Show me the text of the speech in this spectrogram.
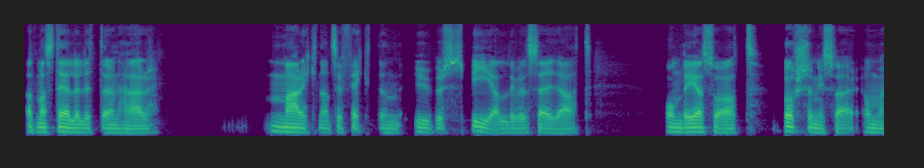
att man ställer lite den här marknadseffekten ur spel, det vill säga att om det är så att börsen i Sverige, om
